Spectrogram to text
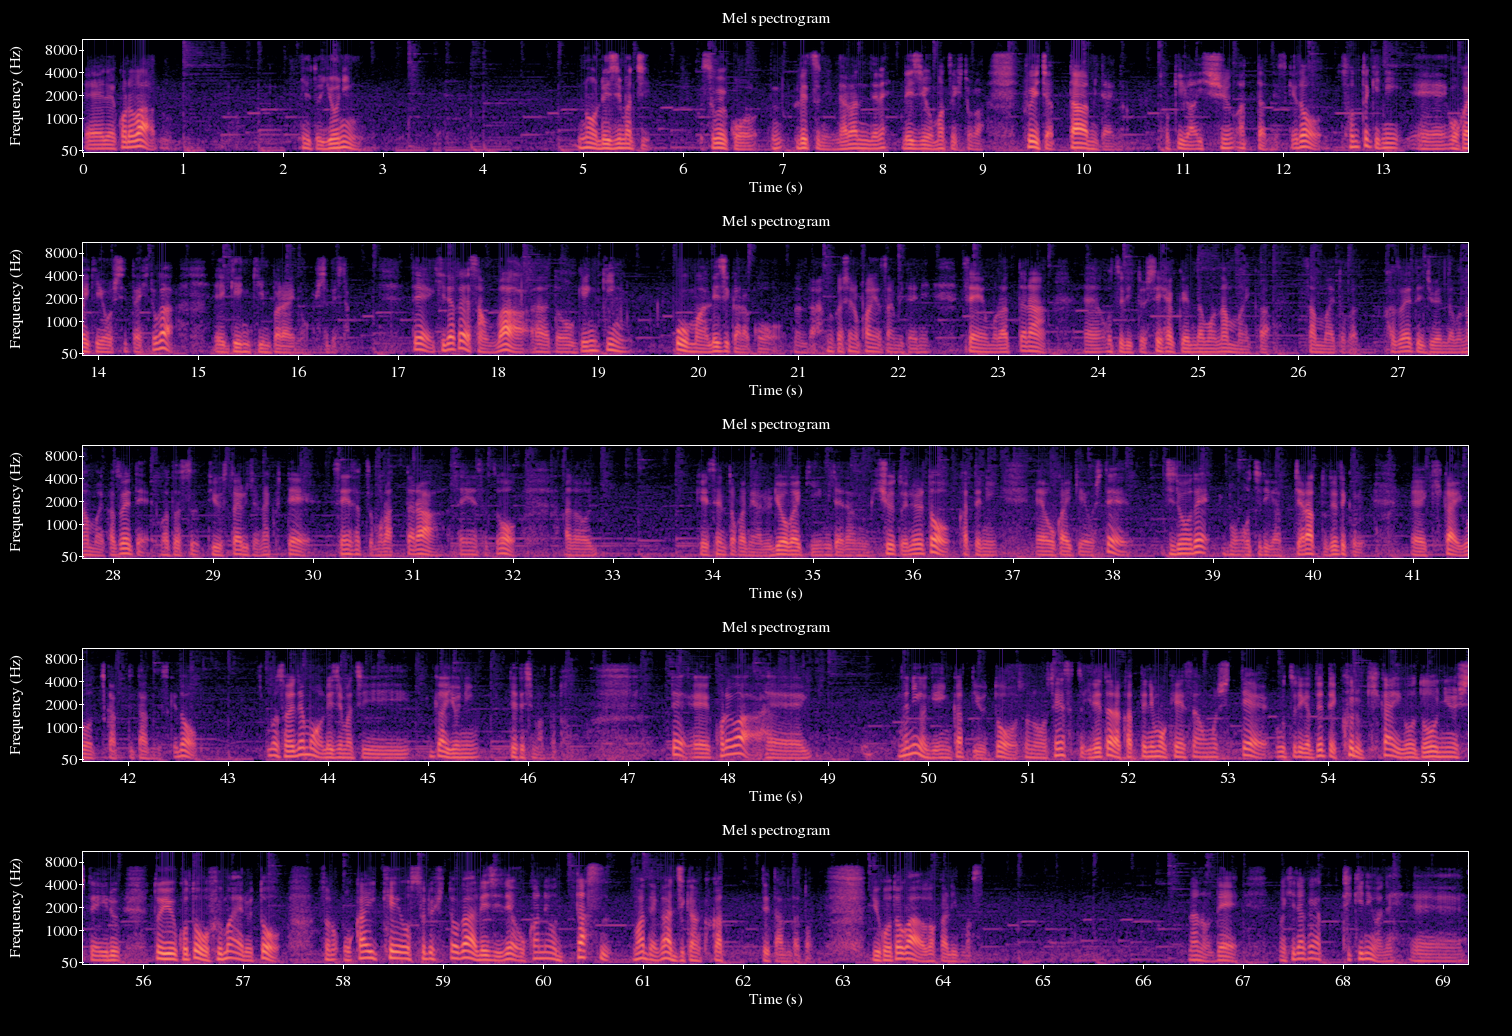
えー、でこれは、えー、と4人のレジ待ちすごいこう列に並んでねレジを待つ人が増えちゃったみたいな時が一瞬あったんですけどその時に、えー、お会計をしてた人が、えー、現金払いの人でしたで日高屋さんはと現金をまあレジからこうなんだ昔のパン屋さんみたいに1000円もらったら、えー、お釣りとして100円玉何枚か3枚とか数えて10円玉何枚数えて渡すっていうスタイルじゃなくて1000円札もらったら1000円札をあのゲーセンとかにある両替機みたいなのにシュート入れると勝手にえお会計をして自動でもうお釣りがじゃらっと出てくるえ機械を使ってたんですけど、まあ、それでもレジ待ちが4人出てしまったと。で、えこれは、え何が原因かっていうとその千冊入れたら勝手にもう計算をしてお釣りが出てくる機械を導入しているということを踏まえるとそのお会計をする人がレジでお金を出すまでが時間かかってたんだということが分かります。なので、日高屋的にはね、え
